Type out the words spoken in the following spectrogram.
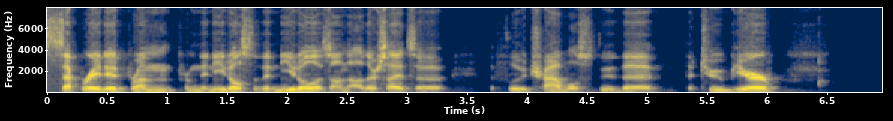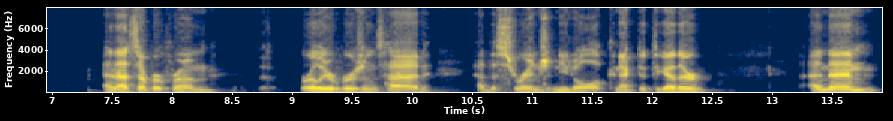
separated from from the needle. So the needle is on the other side, so the fluid travels through the, the tube here. And that's separate from earlier versions had had the syringe and needle all connected together. And then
